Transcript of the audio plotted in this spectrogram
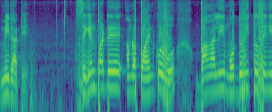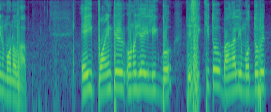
মিরাটে। সেকেন্ড পার্টে আমরা পয়েন্ট করব বাঙালি মধ্যবিত্ত শ্রেণির মনোভাব। এই পয়েন্টের অনুযায়ী লিখব যে শিক্ষিত বাঙালি মধ্যবিত্ত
